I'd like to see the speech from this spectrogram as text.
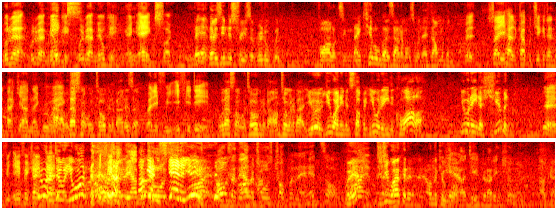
What about what about milking? Eggs. What about milking and eggs? Like, those industries are riddled with violence, and they kill all those animals when they're done with them. but say you had a couple of chickens in the backyard and they grew Ah, eggs. well, that's not what we're talking about, is it? But if we if you did, Well, that's not what we're talking about. I'm talking about you. You won't even stop it. You would eat a koala. You would eat a human. Yeah, if, it- if it came You want to do what you want. I'm getting scared of you. I was at the abattoirs chopping their heads off. Were you? Did you work at it on the kill floor? Yeah, I did, but I didn't kill them. Okay.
